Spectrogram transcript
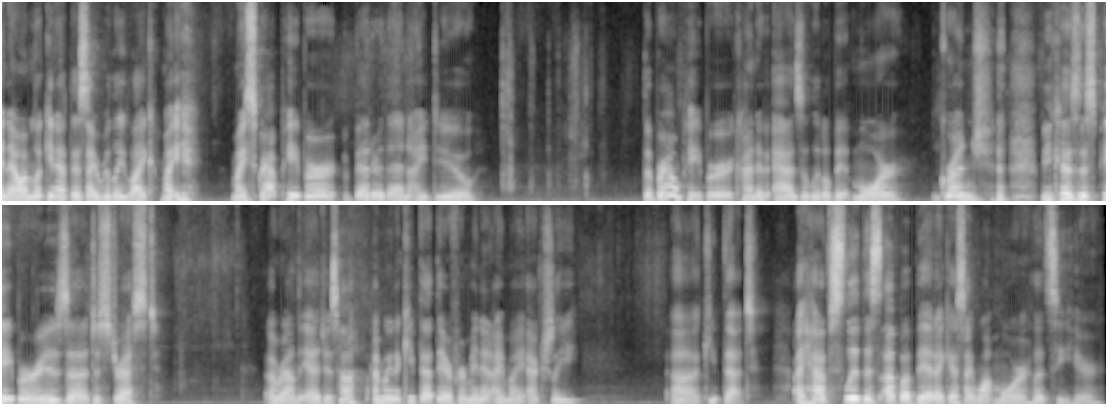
And now I'm looking at this, I really like my my scrap paper better than I do the brown paper. It kind of adds a little bit more grunge because this paper is uh, distressed around the edges. Huh, I'm going to keep that there for a minute. I might actually uh, keep that. I have slid this up a bit. I guess I want more. Let's see here.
